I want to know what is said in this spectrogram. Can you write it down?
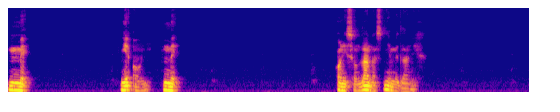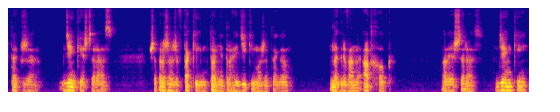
My. Nie oni. My. Oni są dla nas, nie my dla nich. Także dzięki jeszcze raz. Przepraszam, że w takim tonie trochę dziki może tego nagrywany ad hoc. Ale jeszcze raz dzięki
